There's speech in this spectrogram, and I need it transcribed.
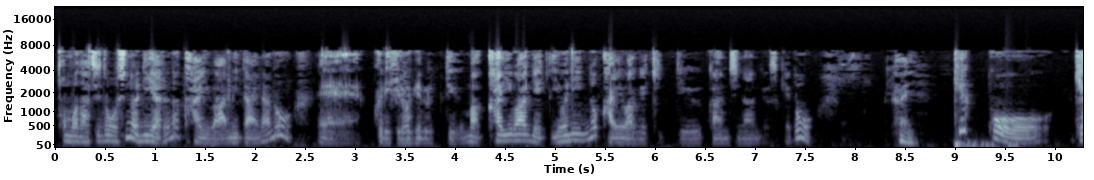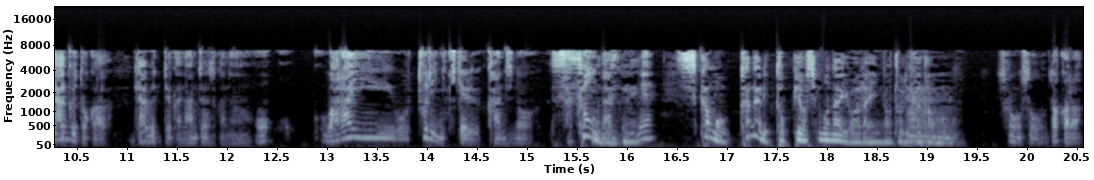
友達同士のリアルな会話みたいなのを、えー繰り広げるっていう、まあ、会話劇、4人の会話劇っていう感じなんですけど、はい。結構、ギャグとか、ギャグっていうか、なんていうんですかな、お笑いを取りに来てる感じの作品なんだよそうでね。しかも、かなり突拍子もない笑いの取り方を。うんそうそう。だから、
